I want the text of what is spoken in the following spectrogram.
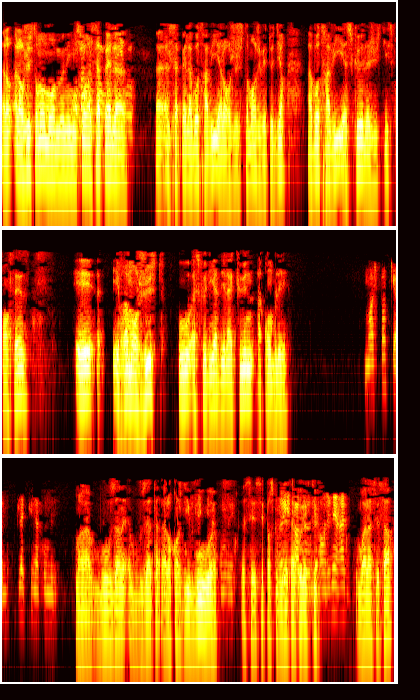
Alors, alors justement, moi, mon va, émission, elle s'appelle, euh, revenir au- elle s'appelle À votre avis. Alors justement, je vais te dire, à votre avis, est-ce que la justice française est, est vraiment juste ou est-ce qu'il y a des lacunes à combler? Moi, je pense qu'il y a beaucoup de lacunes à combler. Voilà, vous, en- vous êtes, alors quand je dis vous, euh, c'est c'est parce que vous Oui, êtes je un parle collectif. en général. Voilà, c'est ça.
